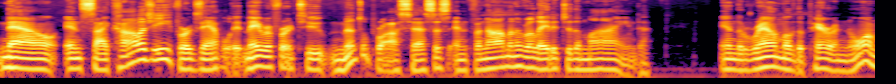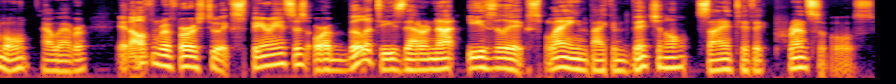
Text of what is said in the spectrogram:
Now, in psychology, for example, it may refer to mental processes and phenomena related to the mind. In the realm of the paranormal, however, it often refers to experiences or abilities that are not easily explained by conventional scientific principles.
